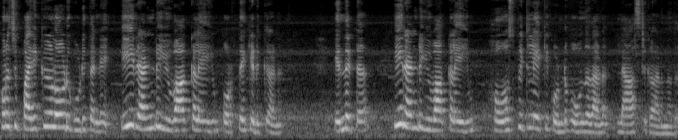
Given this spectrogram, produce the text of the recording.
കുറച്ച് പരിക്കുകളോടുകൂടി തന്നെ ഈ രണ്ട് യുവാക്കളെയും പുറത്തേക്ക് എടുക്കുകയാണ്. എന്നിട്ട് ഈ രണ്ട് യുവാക്കളെയും ഹോസ്പിറ്റലിലേക്ക് കൊണ്ടുപോകുന്നതാണ് ലാസ്റ്റ് കാണുന്നത്.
